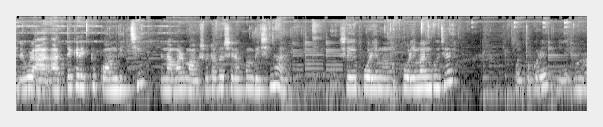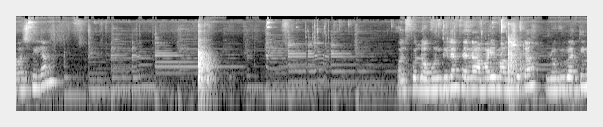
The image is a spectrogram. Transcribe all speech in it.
লেবুর আ- অর্ধেকের একটু কম দিচ্ছি কারণ আমার মাংসটা তো সেরকম বেশি নয়। সেই পরিম- পরিমাণ বুঝে অল্প করে লেবুর রস দিলাম। অল্প লবণ দিলাম কেন আমার এই মাংসটা রবিবার দিন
